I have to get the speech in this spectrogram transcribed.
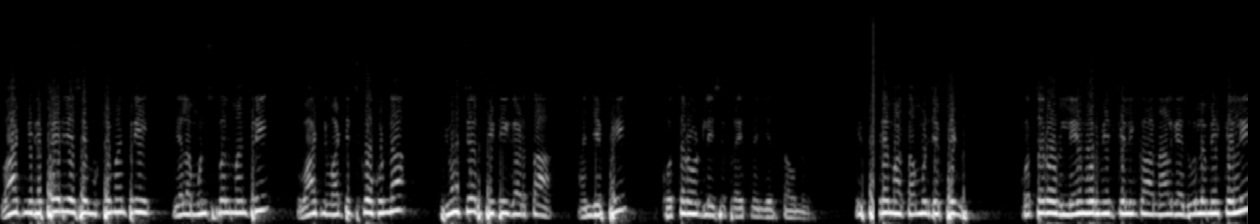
వాటిని రిపేర్ చేసే ముఖ్యమంత్రి ఇలా మున్సిపల్ మంత్రి వాటిని పట్టించుకోకుండా ఫ్యూచర్ సిటీ కడతా అని చెప్పి కొత్త రోడ్లు వేసే ప్రయత్నం చేస్తా ఉన్నాడు. ఇప్పుడే మా తమ్ముడు చెప్పిండు కొత్త రోడ్డు లేమూరు మీదకి వెళ్ళి ఇంకా నాలుగైదు ఊళ్ళ మీదకి వెళ్ళి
